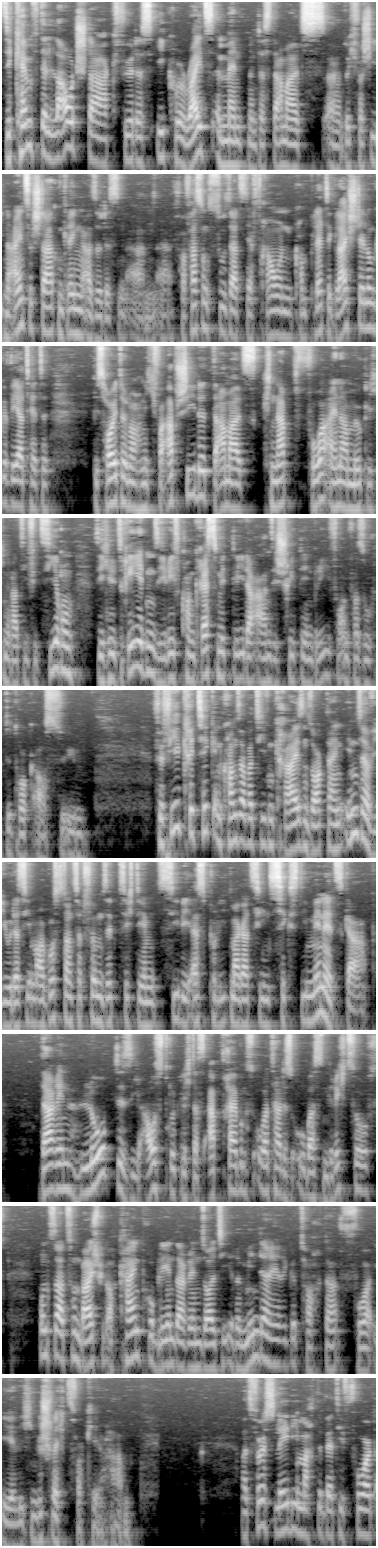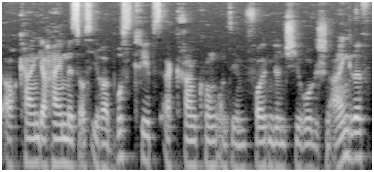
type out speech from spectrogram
Sie kämpfte lautstark für das Equal Rights Amendment, das damals äh, durch verschiedene Einzelstaaten ging, also das ähm, äh, Verfassungszusatz der Frauen komplette Gleichstellung gewährt hätte bis heute noch nicht verabschiedet, damals knapp vor einer möglichen Ratifizierung. Sie hielt Reden, sie rief Kongressmitglieder an, sie schrieb den Briefe und versuchte Druck auszuüben. Für viel Kritik in konservativen Kreisen sorgte ein Interview, das sie im August 1975 dem CBS-Politmagazin 60 Minutes gab. Darin lobte sie ausdrücklich das Abtreibungsurteil des obersten Gerichtshofs und sah zum Beispiel auch kein Problem darin, sollte ihre minderjährige Tochter vorehelichen Geschlechtsverkehr haben. Als First Lady machte Betty Ford auch kein Geheimnis aus ihrer Brustkrebserkrankung und dem folgenden chirurgischen Eingriff.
